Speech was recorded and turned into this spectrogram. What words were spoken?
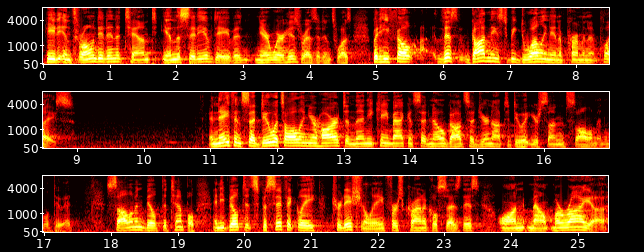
He'd enthroned it in a tent in the city of David, near where his residence was. But he felt uh, this God needs to be dwelling in a permanent place. And Nathan said, Do what's all in your heart. And then he came back and said, No, God said, You're not to do it. Your son Solomon will do it. Solomon built the temple. And he built it specifically, traditionally, First Chronicles says this, on Mount Moriah.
